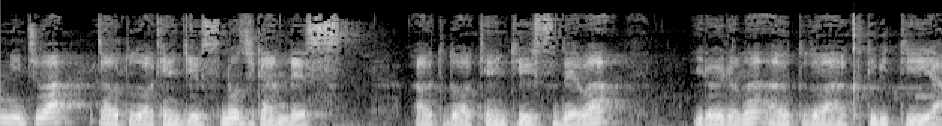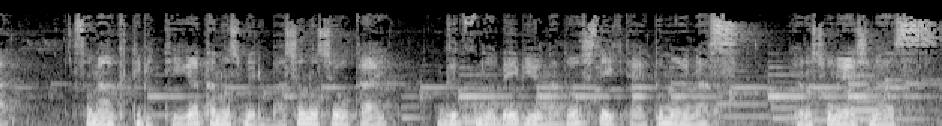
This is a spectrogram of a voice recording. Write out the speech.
こんにちは。アウトドア研究室の時間です。アウトドア研究室では、いろいろなアウトドアアクティビティや、そのアクティビティが楽しめる場所の紹介、グッズのレビューなどをしていきたいと思います。よろしくお願いします。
